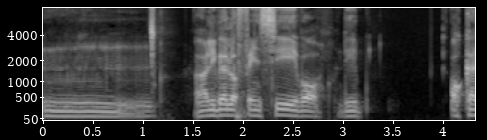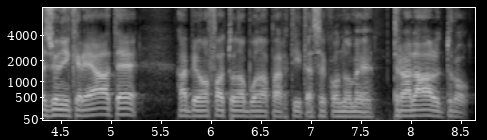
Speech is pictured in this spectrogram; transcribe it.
Mm, a livello offensivo, di occasioni create, abbiamo fatto una buona partita secondo me. Tra l'altro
